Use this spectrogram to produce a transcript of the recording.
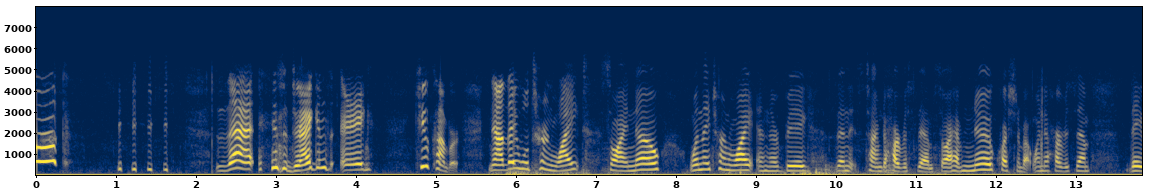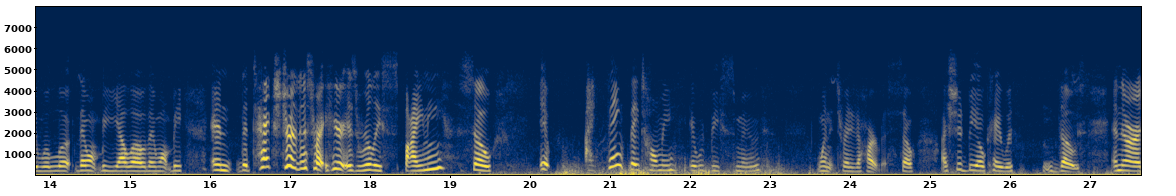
Look! that is a dragon's egg cucumber. Now they will turn white, so I know when they turn white and they're big, then it's time to harvest them. So I have no question about when to harvest them. They will look, they won't be yellow, they won't be, and the texture of this right here is really spiny. So it, I think they told me it would be smooth when it's ready to harvest. So I should be okay with those and there are a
